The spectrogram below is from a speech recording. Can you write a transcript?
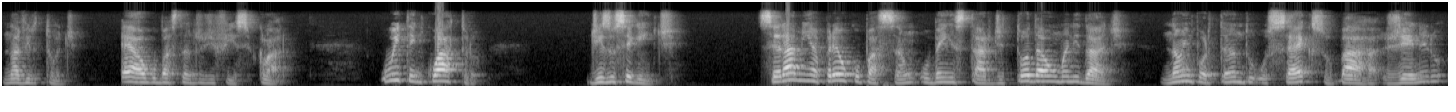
na virtude. É algo bastante difícil, claro. O item 4 diz o seguinte: Será minha preocupação o bem-estar de toda a humanidade, não importando o sexo barra gênero,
